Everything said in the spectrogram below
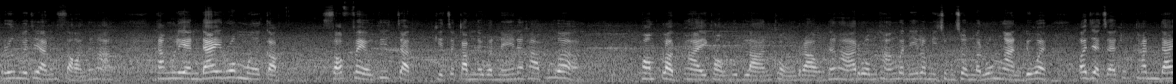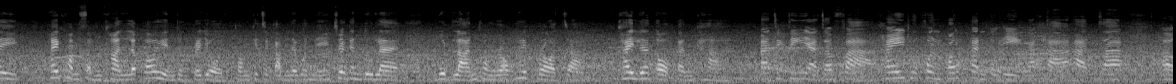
ปรื้มวิทยานุสรณ์นะคะทางโรงเรียนได้ร่วมมือกับซอฟเฟลที่จัดกิจกรรมในวันนี้นะคะ เพื่อ ความปลอดภัยของบุตรหลานของเรานะคะ รวมทั้งวันนี้เรามีชุมชนมาร่วมงานด้วย ก็อยากจะให้ทุกท่านได้ให้ความสำคัญแล้วก็เห็นถึงประโยชน์ของกิจกรรมในวันนี้ ช่วยกันดูแลบุตรหลานของเราให้ปลอดจากไข้เลือดออกกันค่ะจริงๆ อยากจะฝากให้ทุกคนป้องกันตัวเองนะคะ อาจจะเอ่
